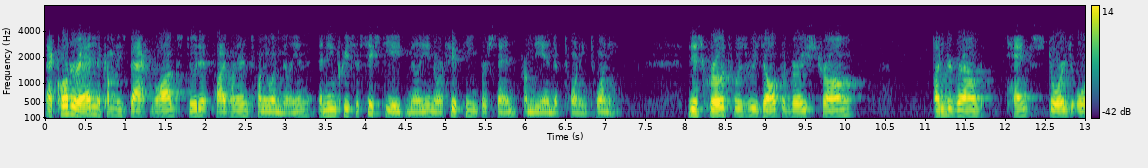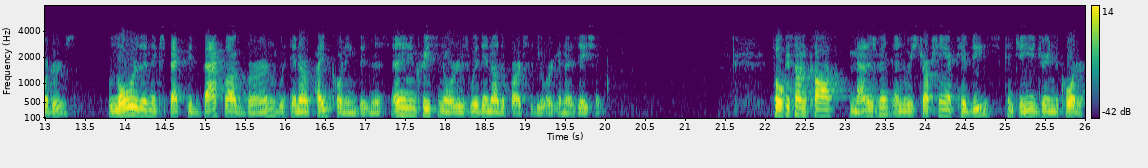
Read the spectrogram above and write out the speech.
At quarter end, the company's backlog stood at 521 million, an increase of 68 million or 15% from the end of 2020. This growth was a result of very strong underground tank storage orders, lower than expected backlog burn within our pipe coating business, and an increase in orders within other parts of the organization. Focus on cost management and restructuring activities continued during the quarter,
